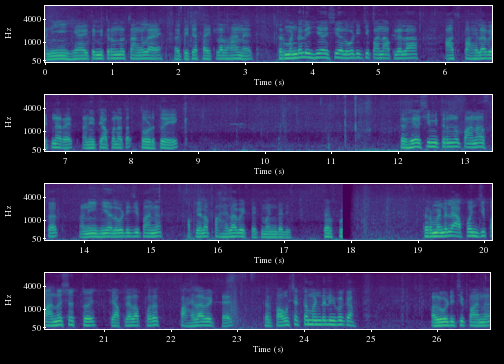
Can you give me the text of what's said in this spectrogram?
आणि हे आहे मित्रांनो चांगलं आहे. त्याच्या साईडला लहान आहेत. तर मंडळी ही अशी अलवटीची पानं आपल्याला आज पाहायला भेटणार आहेत आणि ते आपण आता तोडतोय एक. तर हे अशी मित्रांनो पानं असतात आणि ही अलवटीची पानं आपल्याला पाहायला भेटतात मंडळी. तर तर मंडळी आपण जी पानं शोधतोय ते आपल्याला परत पाहायला भेटत आहेत तर पाहू शकता मंडळी बघा. अलवडीची पानं.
